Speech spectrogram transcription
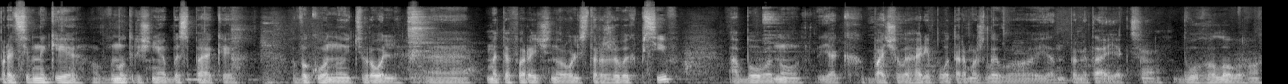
Працівники внутрішньої безпеки виконують роль, е, метафоричну роль сторожових псів. Або, ну, як бачили Гаррі Поттер, можливо, я не пам'ятаю, як цього двохголового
